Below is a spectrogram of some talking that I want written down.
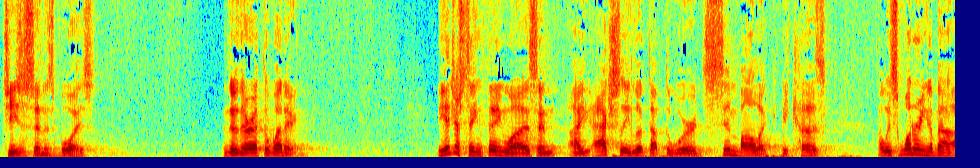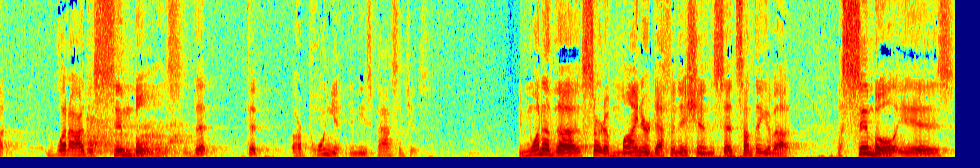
Jesus and his boys. And they're there at the wedding. The interesting thing was, and I actually looked up the word symbolic because I was wondering about what are the symbols that are poignant in these passages. In one of the sort of minor definitions said something about a symbol is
